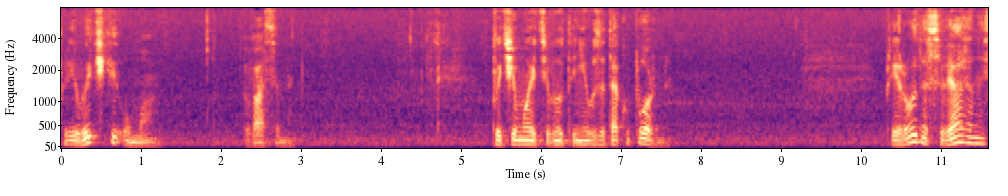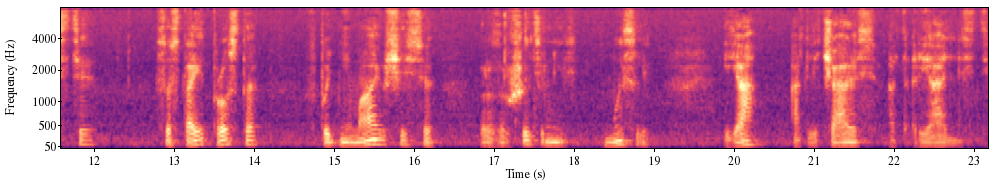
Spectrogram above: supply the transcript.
Привычки ума, васаны. Почему эти внутренние узы так упорны? Природа связанности состоит просто в поднимающейся разрушительной мысли «я отличаюсь от реальности».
